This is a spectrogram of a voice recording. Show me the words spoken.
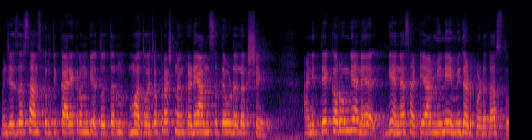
म्हणजे जर सांस्कृतिक कार्यक्रम घेतो तर महत्त्वाच्या प्रश्नांकडे आमचं तेवढं लक्ष आहे. आणि ते करून घेण्या घेण्यासाठी आम्ही नेहमी धडपडत असतो.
